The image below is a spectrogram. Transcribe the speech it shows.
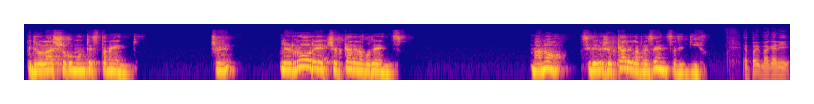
quindi lo lascio come un testamento. Cioè, l'errore è cercare la potenza. Ma no, si deve cercare la presenza di Dio. E poi magari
